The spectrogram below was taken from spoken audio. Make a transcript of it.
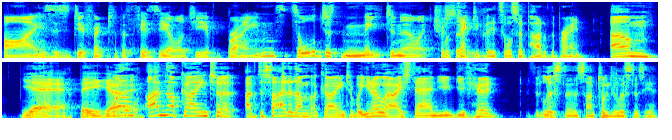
eyes is different to the physiology of brains? It's all just meat and Well, electricity. technically, it's also part of the brain. Um, yeah, there you go. Well, I'm not going to. I've decided I'm not going to. Well, you know where I stand. You, you've heard listeners. I'm talking to listeners here.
